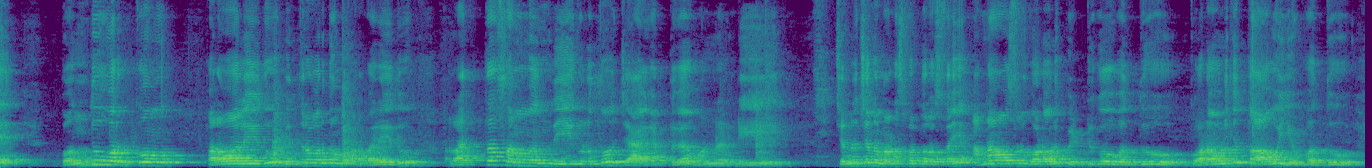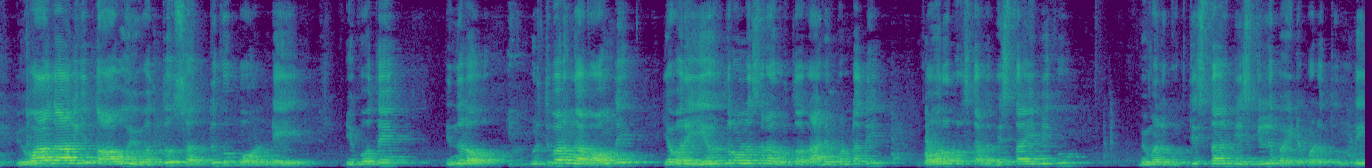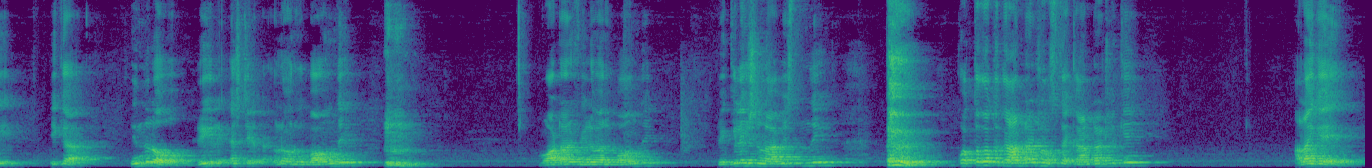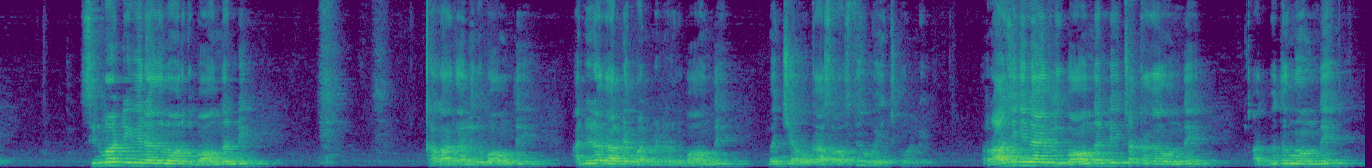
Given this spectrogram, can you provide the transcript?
బంధువర్గం పర్వాలేదు మిత్రవర్గం పర్వాలేదు. రక్త సంబంధీకులతో జాగ్రత్తగా ఉండండి. చిన్న చిన్న మనస్పర్ధలు వస్తాయి. అనవసర గొడవలు పెట్టుకోవద్దు. గొడవలకి తావు ఇవ్వద్దు. వివాదాలకి తావు ఇవ్వద్దు. సర్దుకుపోండి. ఇకపోతే ఇందులో వృత్తిపరంగా బాగుంది. ఎవరు ఏ వృత్తిలో ఉన్నా సరే ఆ వృత్తిలో రాణింపుంటుంది. గౌరవ పురస్కారాలు లభిస్తాయి మీకు. మిమ్మల్ని గుర్తిస్తారు. మీ స్కిల్ బయటపడుతుంది. ఇక ఇందులో రియల్ ఎస్టేట్ రంగంలో వరకు బాగుంది. వాటర్ ఫీల్డ్ వరకు బాగుంది. రెగ్యులేషన్ లాభిస్తుంది. కొత్త వస్తాయి. కాంట్రాక్ట్లకి అలాగే సినిమా టీవీ రంగం వరకు బాగుందండి. కళాకారులకు బాగుంది. అన్ని రకాల డిపార్ట్మెంట్ వరకు బాగుంది. మంచి అవకాశాలు వస్తే ఉపయోగించుకోండి. రాజకీయ నాయకులకు బాగుందండి. చక్కగా ఉంది. అద్భుతంగా ఉంది.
